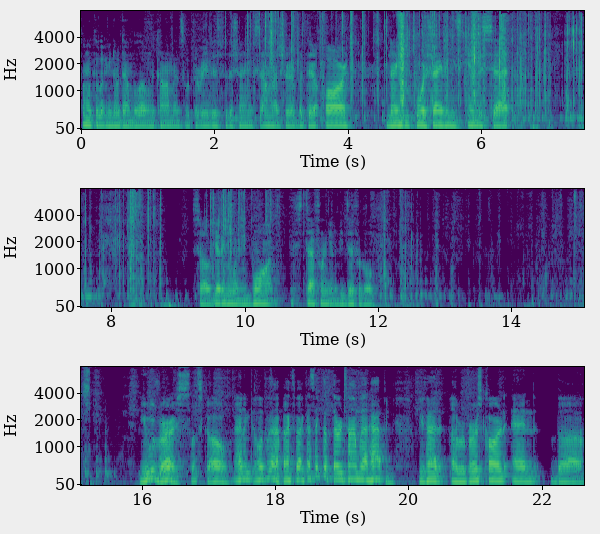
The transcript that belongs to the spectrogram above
Someone could let me know down below in the comments what the rate is for the Shinings. I'm not sure, but there are 94 Shinings in the set. So getting the one you want is definitely going to be difficult. New reverse. Let's go. And look at that, back to back. That's like the third time that happened. We've had a reverse card and the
